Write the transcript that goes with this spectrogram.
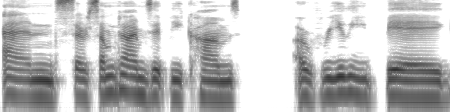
And so sometimes it becomes a really big,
